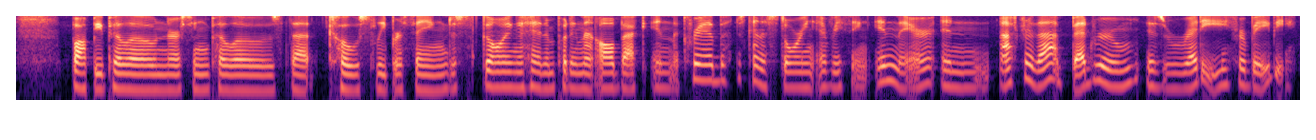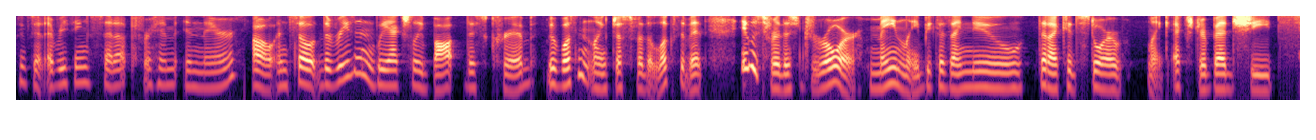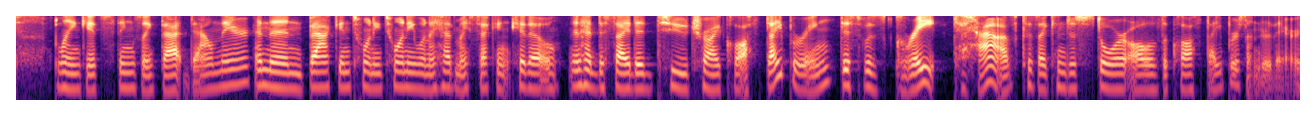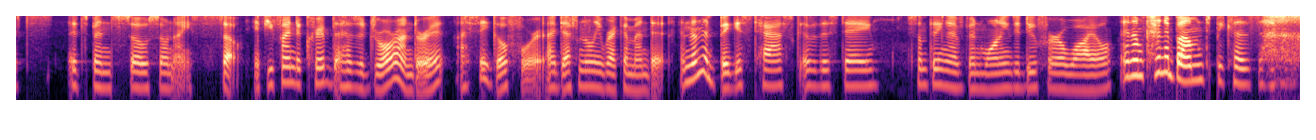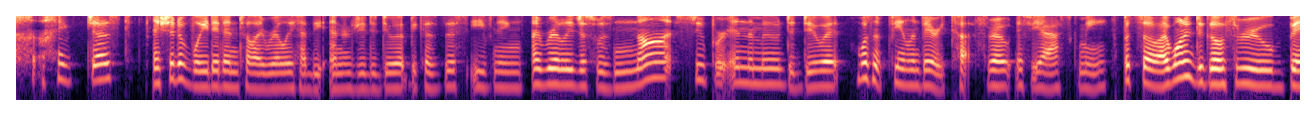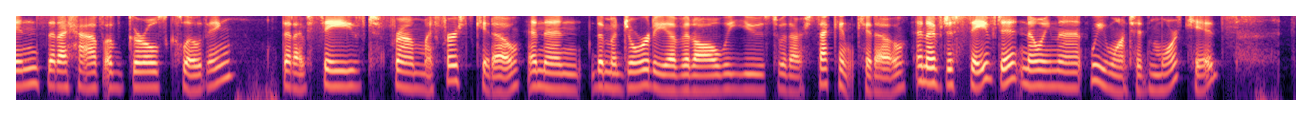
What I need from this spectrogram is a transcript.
boppy pillow, nursing pillows, that co-sleeper thing, just going ahead and putting that all back in the crib, just kind of storing everything in there. And after that, bedroom is ready for baby. We've got everything set up for him in there. Oh, and so the reason we actually bought this crib, it wasn't like just for the looks of it, it was for this drawer mainly because I knew that I could store like extra bed sheets, blankets, things like that down there. And then back in 2020, when I had my second kiddo and had decided to try cloth diapering, this was great to have because I can just store all of the cloth diapers under there. It's it's been so so nice. So, if you find a crib that has a drawer under it, I say go for it. I definitely recommend it. And then the biggest task of this day something I've been wanting to do for a while. And I'm kind of bummed because I just I should have waited until I really had the energy to do it because this evening I really just was not super in the mood to do it. Wasn't feeling very cutthroat, if you ask me. But so I wanted to go through bins that I have of girls' clothing that I've saved from my first kiddo, and then the majority of it all we used with our second kiddo. And I've just saved it knowing that we wanted more kids.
